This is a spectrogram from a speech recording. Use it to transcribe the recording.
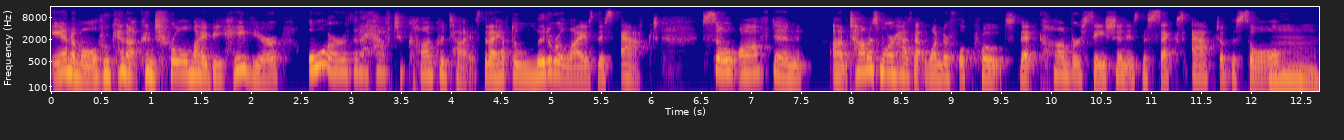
animal who cannot control my behavior or that I have to concretize, that I have to literalize this act. So often, um, Thomas Moore has that wonderful quote that conversation is the sex act of the soul, mm.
